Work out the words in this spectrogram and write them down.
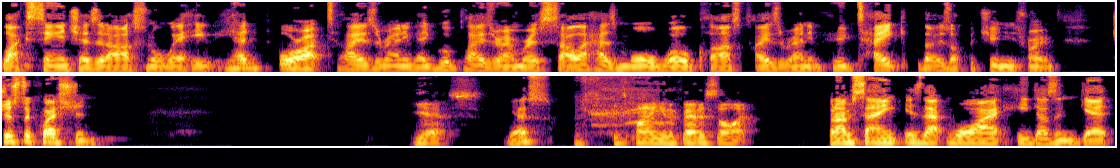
like Sanchez at Arsenal, where he, he had all right players around him, had good players around him, whereas Salah has more world class players around him who take those opportunities from him. Just a question. Yes, Yes? he's playing in a better side. But I'm saying, is that why he doesn't get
